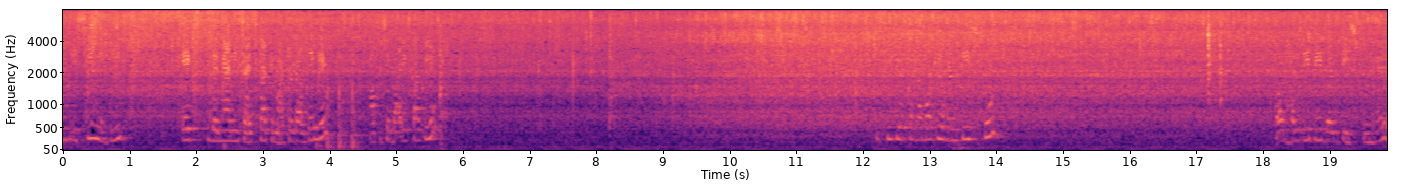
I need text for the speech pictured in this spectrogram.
हम इसी में भी एक दरमियानी साइज़ का टमाटर डाल देंगे। आप उसे बारीक काट लें। इसी के ऊपर नमक है वन टी स्पून और हल्दी भी वन टी स्पून है।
